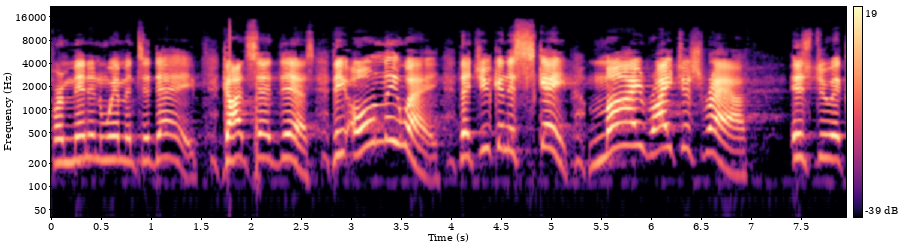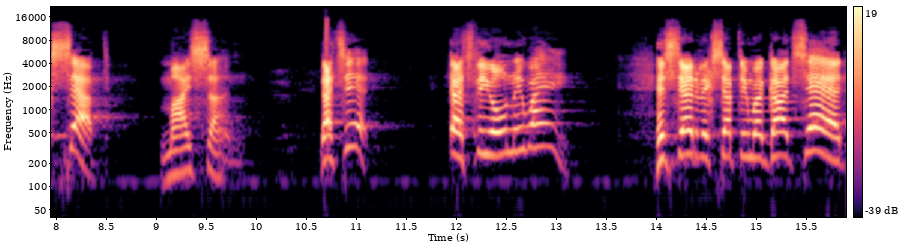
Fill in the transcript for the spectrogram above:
for men and women today. God said this The only way that you can escape my righteous wrath is to accept my son. That's it. That's the only way. Instead of accepting what God said,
